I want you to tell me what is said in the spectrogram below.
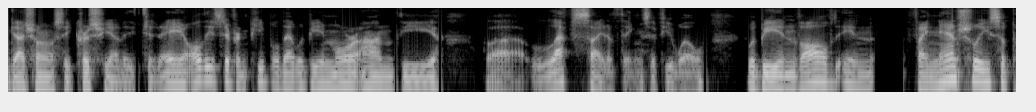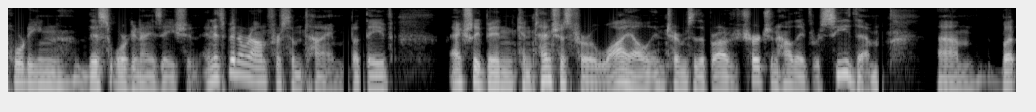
gosh, I want to say Christianity Today, all these different people that would be more on the uh, left side of things, if you will, would be involved in financially supporting this organization. And it's been around for some time, but they've actually been contentious for a while in terms of the broader church and how they've received them. Um, but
